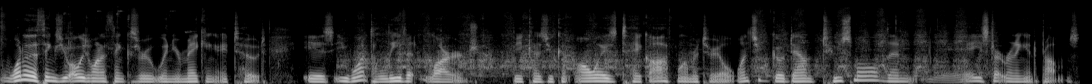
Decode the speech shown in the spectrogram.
One of the things you always want to think through when you're making a tote is you want to leave it large because you can always take off more material. Once you go down too small, then yeah, you start running into problems.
